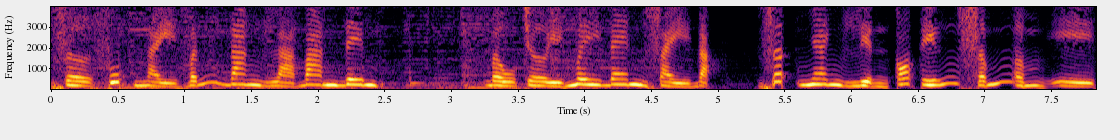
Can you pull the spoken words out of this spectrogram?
Giờ phút này vẫn đang là ban đêm. Bầu trời mây đen dày đặc, rất nhanh liền có tiếng sấm ầm ĩ.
